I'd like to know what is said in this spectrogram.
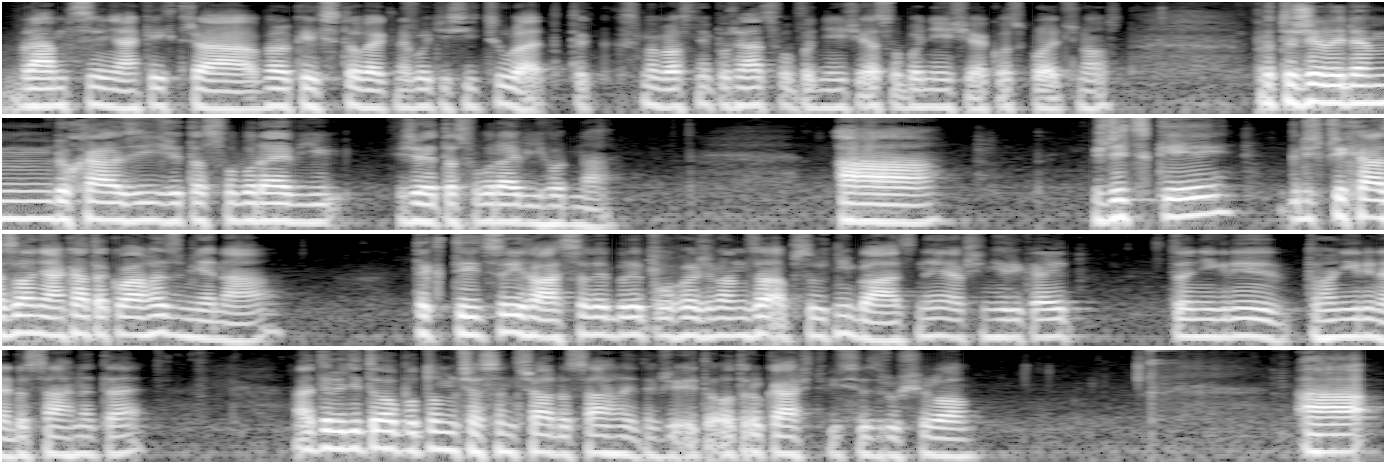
v rámci nějakých třeba velkých stovek nebo tisíců let, tak jsme vlastně pořád svobodnější a svobodnější jako společnost, protože lidem dochází, že ta svoboda je, že ta svoboda je výhodná. A vždycky, když přicházela nějaká takováhle změna, tak ty, co ji hlásili, byli považováni za absolutní blázny a všichni říkají, to nikdy, toho nikdy nedosáhnete. A ty lidi toho potom časem třeba dosáhli, takže i to otrokářství se zrušilo. A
